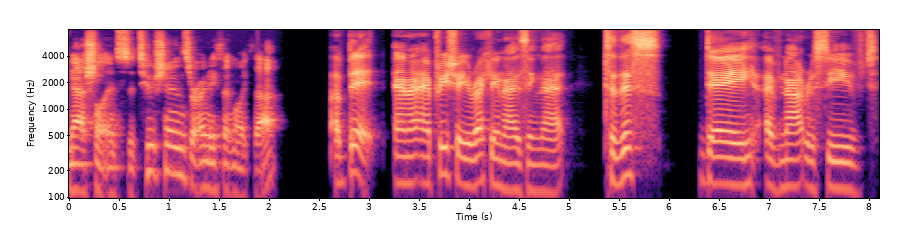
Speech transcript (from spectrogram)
national institutions or anything like that? A bit. And I appreciate you recognizing that. To this day, I've not received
